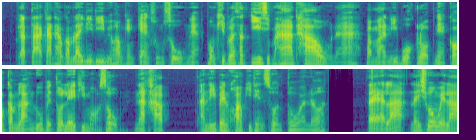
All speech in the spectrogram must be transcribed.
ๆอัตราการทำกำไรดีๆ มีความแข็งแกร่งสูงๆเนี่ยผมคิดว่าสัก 25 เท่านะประมาณนี้บวกลบเนี่ยก็กำลังดูเป็นตัวเลขที่เหมาะสมนะครับอันนี้เป็นความคิดเห็นส่วนตัวเนาะ แต่ละในช่วงเวลา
